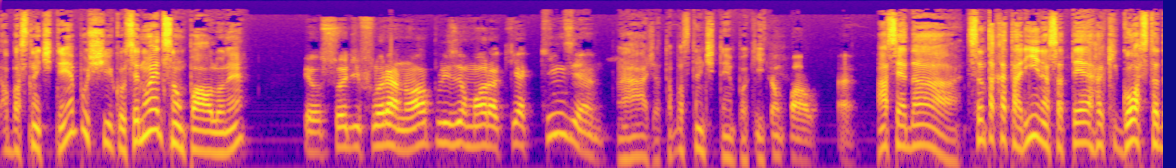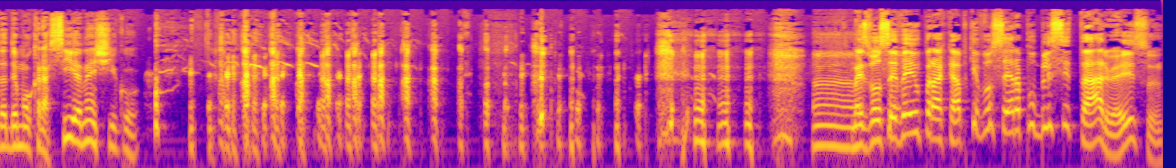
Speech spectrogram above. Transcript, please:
há bastante tempo, Chico? Você não é de São Paulo, né? Eu sou de Florianópolis, eu moro aqui há 15 anos. Ah, já tá bastante tempo aqui. Em São Paulo. É. Ah, você é da Santa Catarina, essa terra que gosta da democracia, né, Chico? Mas você veio para cá porque você era publicitário, é isso?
